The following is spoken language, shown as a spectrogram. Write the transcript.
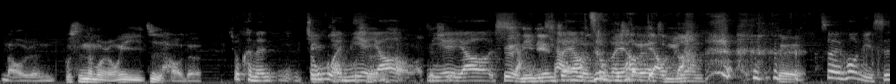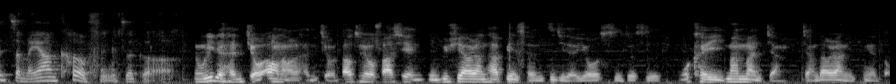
老人，不是那么容易治好的。就可能你中文你也要，你也要对想一你连中下要怎么文都不知道样表达要怎么样。，对，最后你是怎么样克服这个？努力了很久，懊恼了很久，到最后发现你必须要让它变成自己的优势，就是我可以慢慢讲，讲到让你听得懂。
